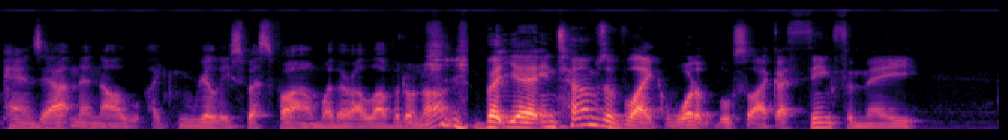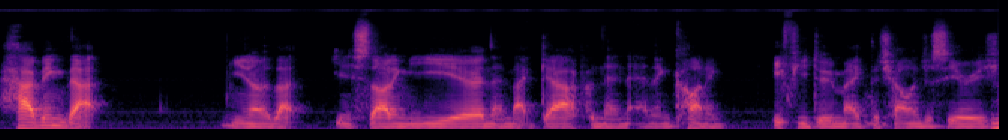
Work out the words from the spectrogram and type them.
pans out and then I'll I can really specify on whether I love it or not. but yeah, in terms of like what it looks like, I think for me, having that, you know, that you know, starting the year and then that gap and then and then kind of if you do make the Challenger Series,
